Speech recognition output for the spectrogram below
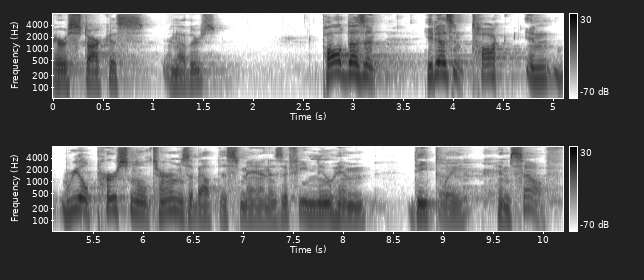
Aristarchus, and others. Paul doesn't, he doesn't talk in real personal terms about this man as if he knew him deeply himself.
